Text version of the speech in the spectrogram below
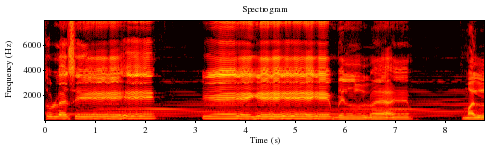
துளசி ஏ பில்வ மல்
